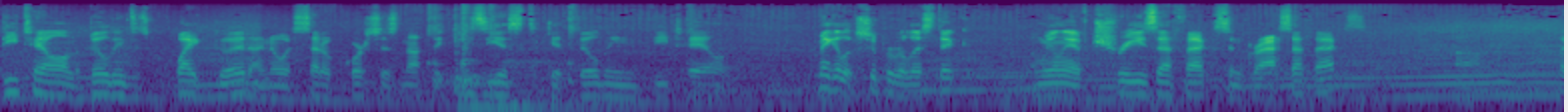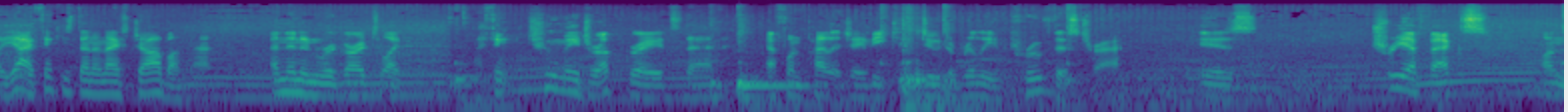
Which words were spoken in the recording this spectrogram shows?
detail on the buildings is quite good. I know Assetto Corsa is not the easiest to get building detail. Make it look super realistic. And we only have trees FX and grass FX. But yeah, I think he's done a nice job on that. And then in regard to like, I think two major upgrades that F1 Pilot JV can do to really improve this track is tree effects on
